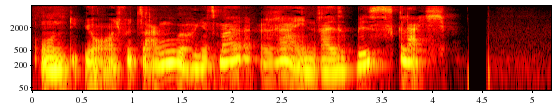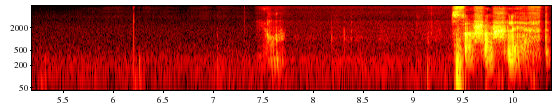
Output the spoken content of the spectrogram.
Und ja, ich würde sagen, wir hören jetzt mal rein. Also bis gleich. Sascha schläft,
